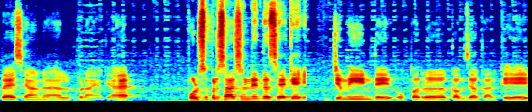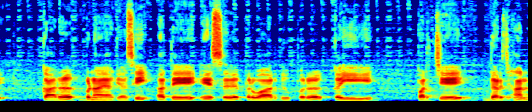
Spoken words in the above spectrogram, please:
ਪੈਸਿਆਂ ਨਾਲ ਬਣਾਇਆ ਗਿਆ ਹੈ। ਪੁਲਿਸ ਪ੍ਰਸ਼ਾਸਨ ਨੇ ਦੱਸਿਆ ਕਿ ਜ਼ਮੀਨ ਦੇ ਉੱਪਰ ਕਬਜ਼ਾ ਕਰਕੇ ਘਰ ਬਣਾਇਆ ਗਿਆ ਸੀ ਅਤੇ ਇਸ ਪਰਿਵਾਰ ਦੇ ਉੱਪਰ ਕਈ ਪਰਚੇ ਦਰਜ ਹਨ।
